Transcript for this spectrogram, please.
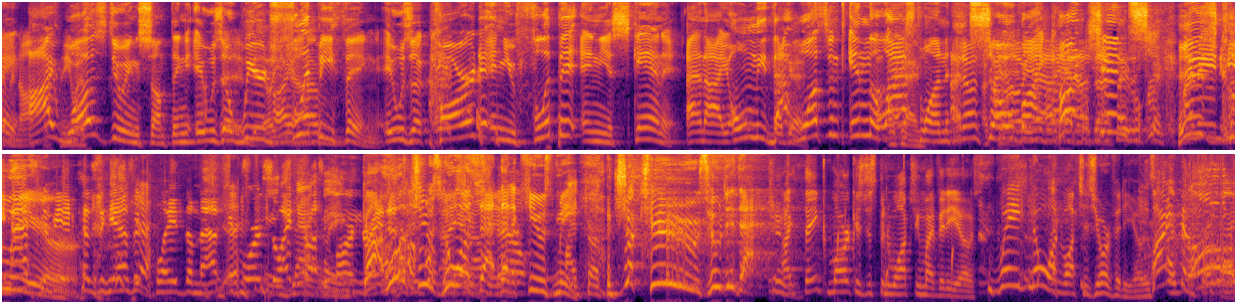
him Hey, in I office. and he was doing something. It was a weird I flippy have- thing. It was a card and you flip it and you scan it. And I only that Okay. wasn't in the last one. so okay, my yeah, yeah, conscience yeah. is I mean, he has to be clear. because he hasn't played the map before, so I trust Mark. God, who accused? Who was that that accused me? I trust- Who did that? I think Mark has just been watching my videos. Wait, no one watches your videos. I know.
